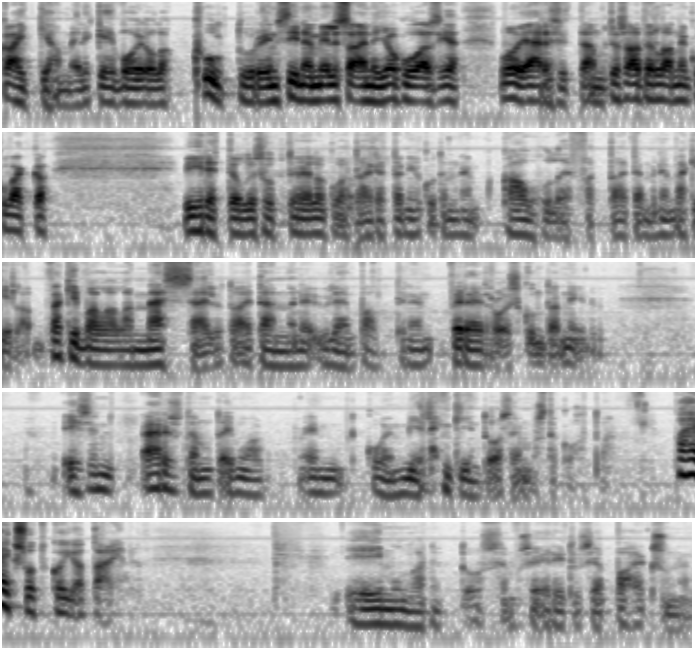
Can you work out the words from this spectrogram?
kaikkihan melkein voi olla kulttuuriin. Siinä mielessä aina joku asia voi ärsyttää, mutta jos ajatellaan niin kuin vaikka viihdeteollisuutta ja elokuvataidetta, niin joku tämmöinen kauhuleffa tai tämmöinen väkivallalla mässäily tai tämmöinen ylenpalttinen verenroiskunta, niin ei se nyt ärsytä, mutta ei mua en koe mielenkiintoa semmoista kohtaa. Paheksutko jotain? Ei mulla nyt ole semmoisia erityisiä paheksunnan,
